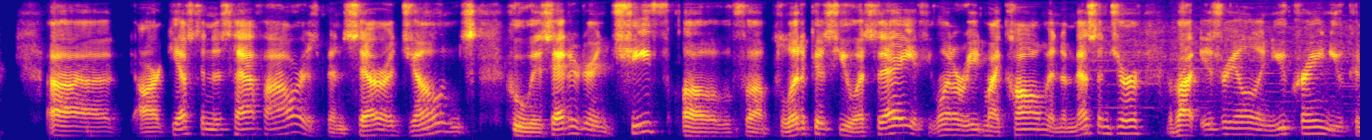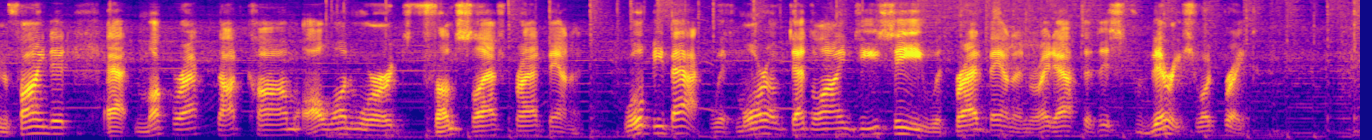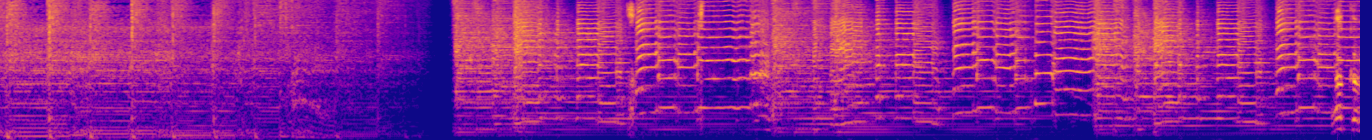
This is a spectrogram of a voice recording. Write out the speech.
uh, our guest in this half hour has been Sarah Jones, who is editor in chief of uh, Politicus USA. If you want to read my column in the Messenger about Israel and Ukraine, you can find it at muckrack.com, all one word, front slash Brad Bannon. We'll be back with more of Deadline DC with Brad Bannon right after this very short break.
